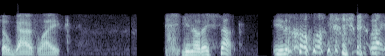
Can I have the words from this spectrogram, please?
So guys like, you know, they suck. You know, like, like,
